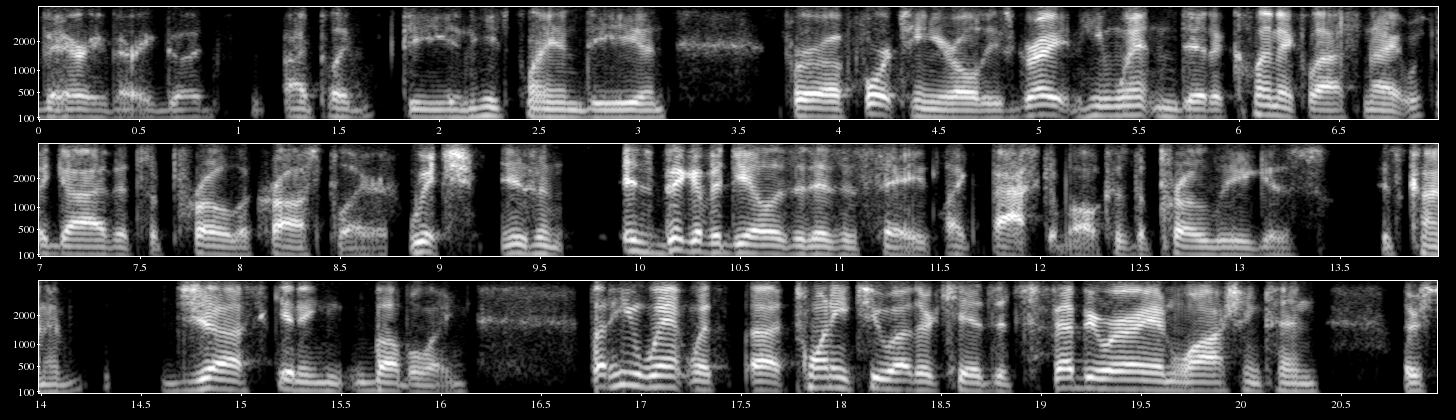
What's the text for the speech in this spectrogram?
very very good. I played D and he's playing D and for a 14 year old, he's great. And he went and did a clinic last night with a guy that's a pro lacrosse player, which isn't as big of a deal as it is, as say, like basketball, because the pro league is is kind of just getting bubbling. But he went with uh, 22 other kids. It's February in Washington. There's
